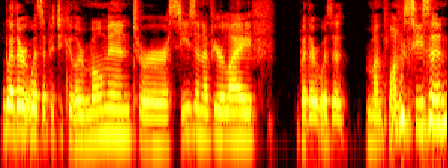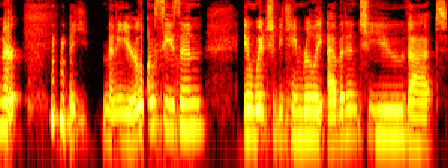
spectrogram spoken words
whether it was a particular moment or a season of your life, whether it was a month long season or a many year long season, in which it became really evident to you that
